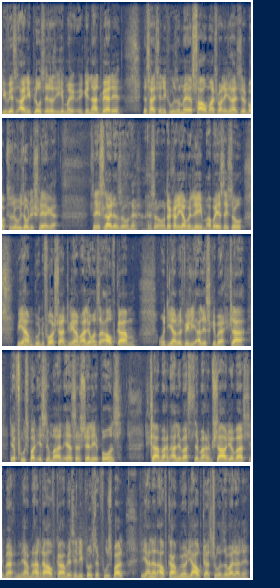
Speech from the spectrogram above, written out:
Die wissen eigentlich bloß, dass ich immer genannt werde. Das heißt ja nicht Husumer SV manchmal nicht, das heißt, ich boxe sowieso die Schläger. Das ist leider so, ne? Also, und da kann ich auch mit leben. Aber ist nicht so, wir haben einen guten Vorstand, wir haben alle unsere Aufgaben und die haben das wirklich alles gemacht. Klar, der Fußball ist nun mal an erster Stelle bei uns. Klar machen alle was, die machen im Stadion was, die machen, die haben andere Aufgaben, es ist nicht bloß der Fußball, die anderen Aufgaben gehören ja auch dazu und so weiter, ne?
